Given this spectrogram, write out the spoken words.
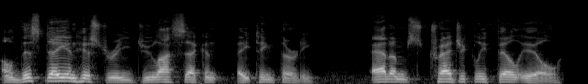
On this day in history, July 2, 1830, Adams tragically fell ill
